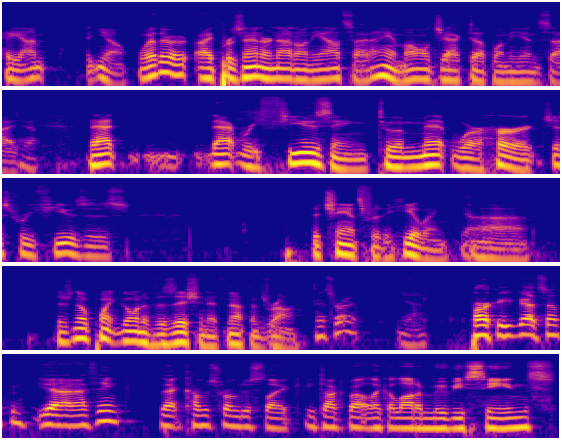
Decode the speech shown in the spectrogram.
hey, I'm, you know, whether I present or not on the outside, I am all jacked up on the inside. That that refusing to admit we're hurt just refuses the chance for the healing. Uh, there's no point going to a physician if nothing's wrong. That's right. Yeah. Parker, you've got something? Yeah, and I think that comes from just like he talked about like a lot of movie scenes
